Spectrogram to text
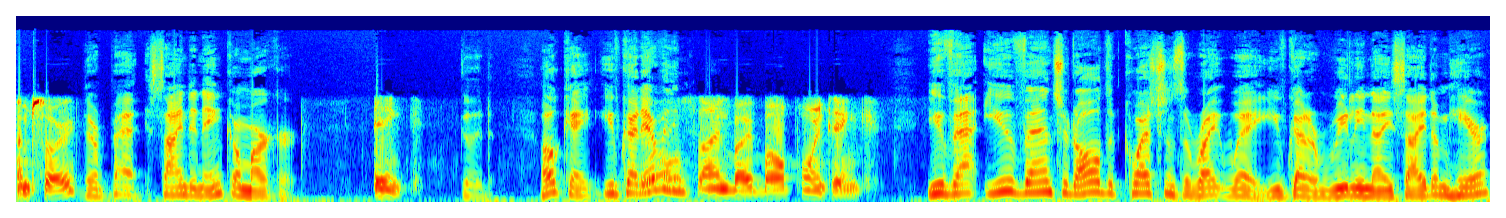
I'm sorry, They're pa- signed in ink or marker. ink. Good. Okay, you've got They're everything. all signed by ballpoint ink. You've a- you've answered all the questions the right way. You've got a really nice item here.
